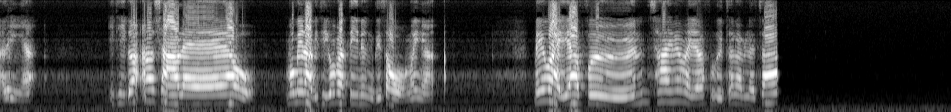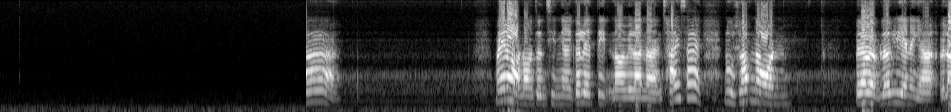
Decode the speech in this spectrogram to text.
อะไรอย่างเงี้ย อีกทีก็อ้าวเช้าแล้วโมเมหลับอีกทีก็ประมาณตีหนึ่งตีสองอะไรเงี้ย ไม่ไหวอย่าฝืน ใช่ไม่ไหวอย่าฝืนจะหลับแล้วจ้าไม่หรอกนอนจนชินไงก็เลยติดนอนเวลานานใช่ใช่หนูชอบนอน เวลาแบบเลิกเรียนอย่างเงี้ย เวลา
